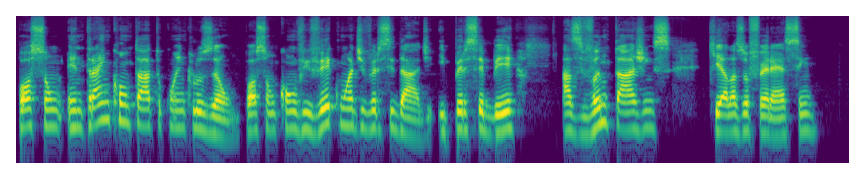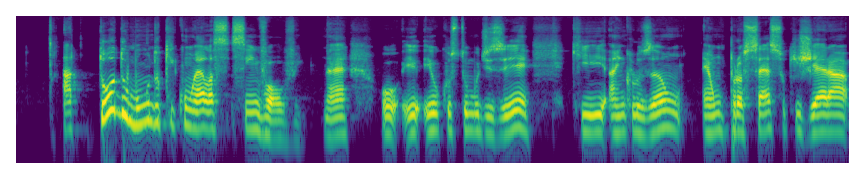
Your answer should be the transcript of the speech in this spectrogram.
possam entrar em contato com a inclusão, possam conviver com a diversidade e perceber as vantagens que elas oferecem a todo mundo que com elas se envolve. Né? Eu, costumo dizer que a inclusão é um processo que gera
